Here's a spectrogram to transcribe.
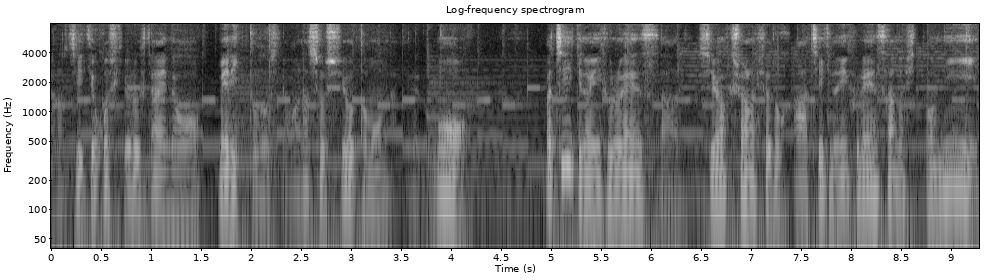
あの、地域おこし協力隊のメリットとしてお話をしようと思うんだけれども、まあ、地域のインフルエンサー、市役所の人とか、地域のインフルエンサーの人に、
